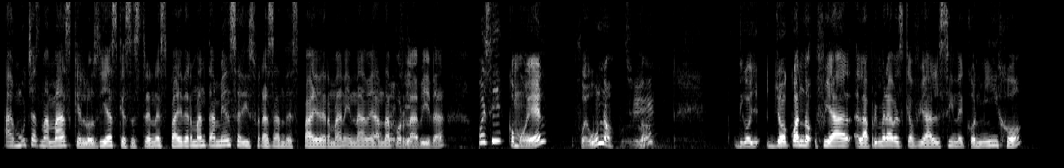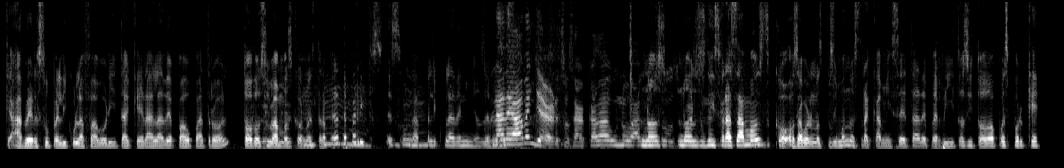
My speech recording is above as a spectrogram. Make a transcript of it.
Hay muchas mamás que los días que se estrena Spider-Man también se disfrazan de Spider-Man y nadie anda por la vida. Pues sí, como él, fue uno, ¿no? Digo, yo cuando fui a, la primera vez que fui al cine con mi hijo, a ver su película favorita, que era la de Pau Patrol, todos íbamos con nuestra... Era de perritos, es una película de niños, de La de Avengers, o sea, cada uno va con nos, sus nos disfrazamos, o sea, bueno, nos pusimos nuestra camiseta de perritos y todo, pues porque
